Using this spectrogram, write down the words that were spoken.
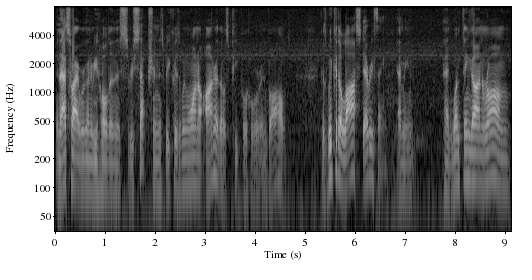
and that's why we're going to be holding this reception is because we want to honor those people who were involved. Because we could have lost everything. I mean, had one thing gone wrong,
